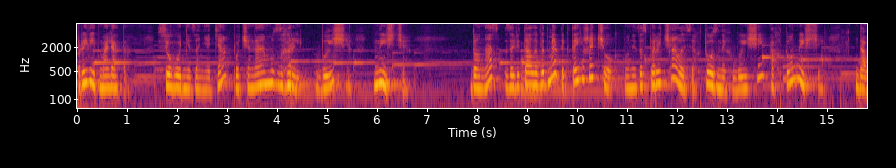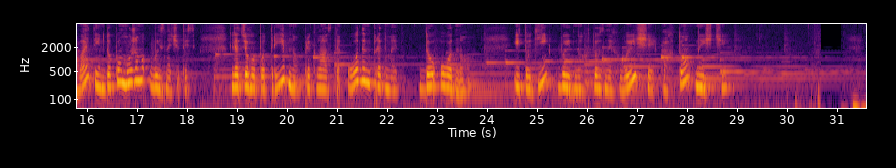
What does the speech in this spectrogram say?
Привіт, малята! Сьогодні заняття починаємо з гри вище, нижче. До нас завітали ведмедик та їжачок. Вони засперечалися, хто з них вищий, а хто нижчий. Давайте їм допоможемо визначитись. Для цього потрібно прикласти один предмет до одного. І тоді видно, хто з них вищий, а хто нижчий.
